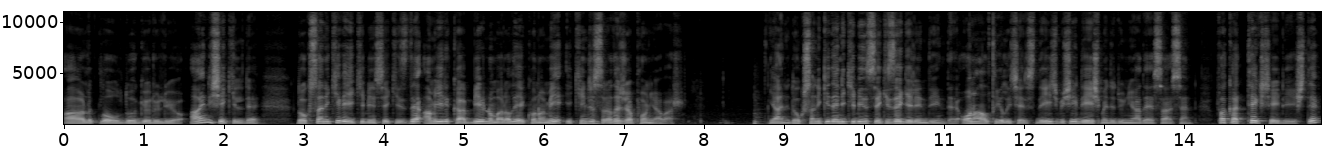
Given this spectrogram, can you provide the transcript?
ağırlıklı olduğu görülüyor. Aynı şekilde 92 ve 2008'de Amerika bir numaralı ekonomi, ikinci sırada Japonya var. Yani 92'den 2008'e gelindiğinde 16 yıl içerisinde hiçbir şey değişmedi dünyada esasen. Fakat tek şey değişti.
